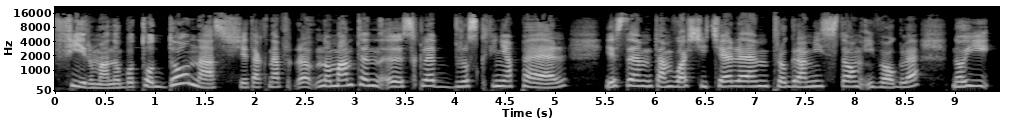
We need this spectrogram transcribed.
firma, no bo to do nas się tak naprawdę, no mam ten e, sklep brzoskwinia.pl, jestem tam właścicielem, programistą i w ogóle, no i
